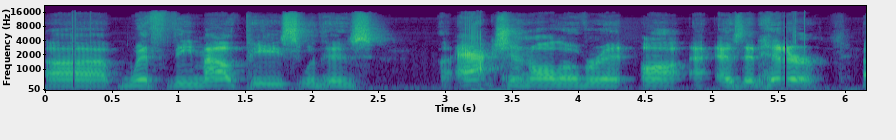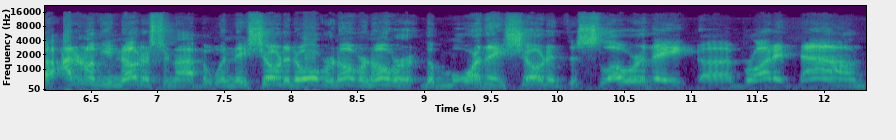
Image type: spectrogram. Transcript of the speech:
uh, with the mouthpiece with his action all over it uh, as it hit her. Uh, I don't know if you noticed or not, but when they showed it over and over and over, the more they showed it, the slower they uh, brought it down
